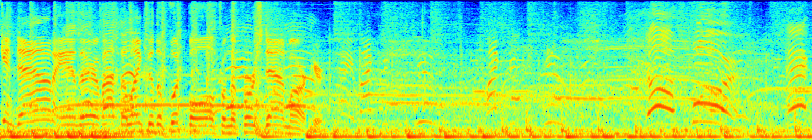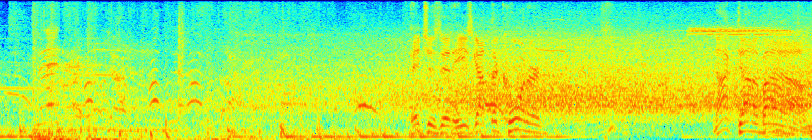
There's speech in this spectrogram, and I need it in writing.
Second down, and they're about the length of the football from the first down marker. Hey, Mike 52. Mike 52. Go four. Excellent. Pitches it. He's got the corner. Knocked out of bounds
